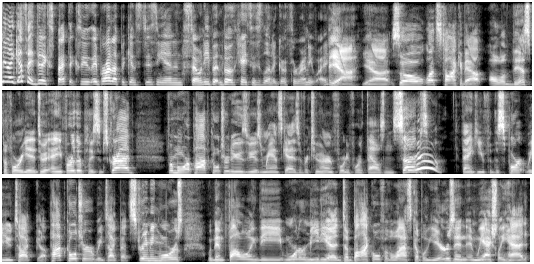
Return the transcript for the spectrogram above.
mean, I guess I did expect it because they brought up against Disney and Sony, but in both cases, he let it go through anyway. yeah, yeah. So let's talk about all of this before we get into it any further. Please subscribe for more pop culture news, views, and rants, guys. Over 244,000 subs. Woohoo! Thank you for the support. We do talk uh, pop culture. We talk about streaming wars. We've been following the Warner Media debacle for the last couple of years, and, and we actually had,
